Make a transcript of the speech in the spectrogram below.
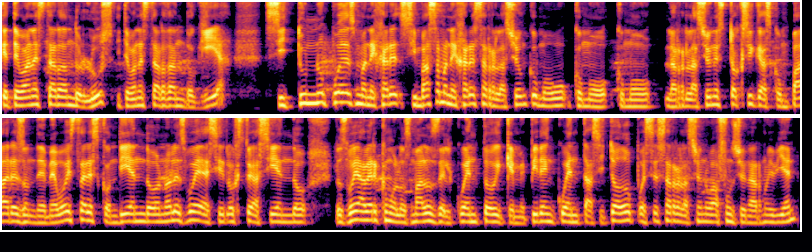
que te van a estar dando luz y te van a estar dando guía. Si tú no puedes manejar, si vas a manejar esa relación como, como, como las relaciones tóxicas con padres, donde me voy a estar escondiendo, no les voy a decir lo que estoy haciendo, los voy a ver como los malos del cuento y que me piden cuentas y todo, pues esa relación no va a funcionar muy bien.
